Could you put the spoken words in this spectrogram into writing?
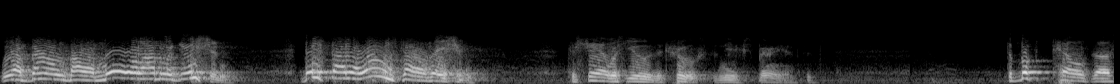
We are bound by a moral obligation based on our own salvation to share with you the truth and the experiences. The book tells us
